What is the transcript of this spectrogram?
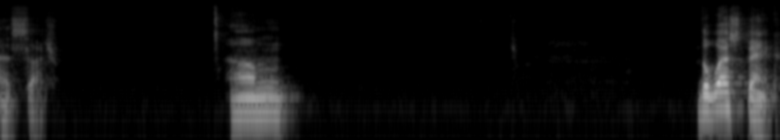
as such. Um, the West Bank.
